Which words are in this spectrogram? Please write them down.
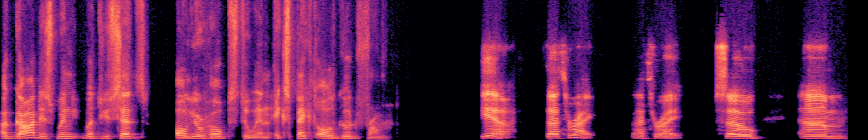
a God is when what you said all your hopes to and expect all good from. Yeah, that's right. That's right. So, um,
